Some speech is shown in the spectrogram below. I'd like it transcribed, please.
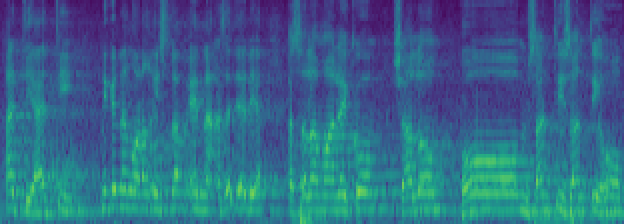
Hati-hati. Ini kadang orang Islam enak saja dia. Assalamualaikum Shalom Hom Santi-santi hom.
